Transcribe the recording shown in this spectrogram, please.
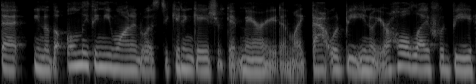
that you know the only thing you wanted was to get engaged or get married. And like that would be you know your whole life would be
